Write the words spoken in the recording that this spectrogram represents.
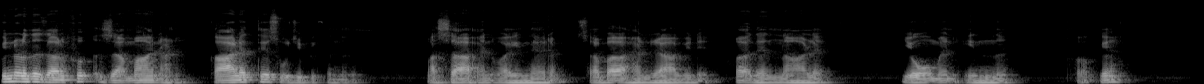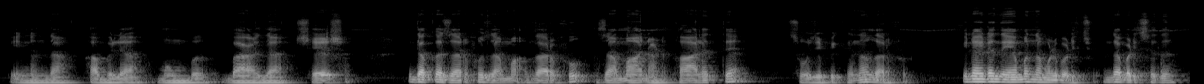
പിന്നുള്ളത് ദർഫ് ജമാനാണ് കാലത്തെ സൂചിപ്പിക്കുന്നത്. മസാഅൻ വൈകുന്നേരം സബാഹൻ രാവിലെ ഗദൻ നാളെ യോമൻ ഇന്ന് ഓക്കെ? പിന്നെന്താ? കബില മുമ്പ് ബാഴ്ദ ശേഷം. ഇതൊക്കെ ദർഫു ജമാ ദർഫു ജമാനാണ് കാലത്തെ സൂചിപ്പിക്കുന്ന ദർഫ് പിന്നെ അതിന്റെ നിയമം നമ്മൾ പഠിച്ചു. എന്താ പഠിച്ചത്?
